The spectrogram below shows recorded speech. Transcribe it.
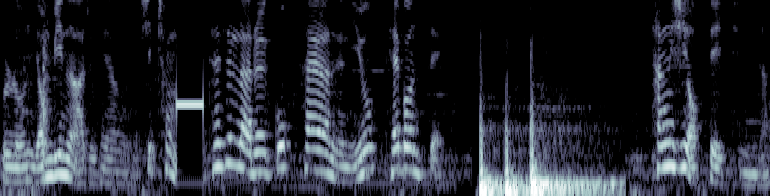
물론 연비는 아주 그냥 십창 테슬라를 꼭 사야 하는 이유 세 번째 상시 업데이트입니다.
